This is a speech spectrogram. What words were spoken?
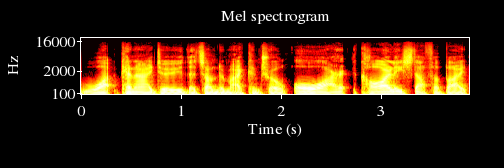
what can I do that's under my control? Or Carly stuff about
